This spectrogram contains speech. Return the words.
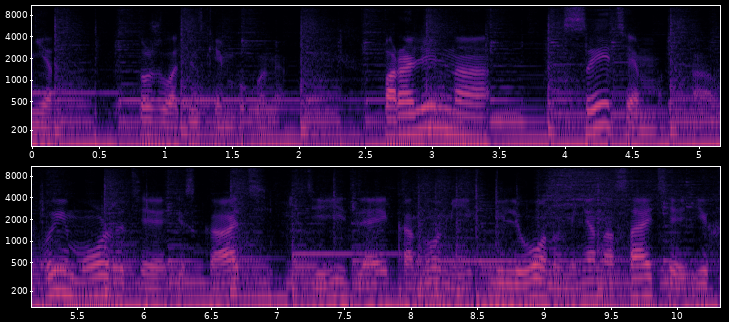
нет, тоже латинскими буквами. Параллельно с этим а, вы можете искать идеи для экономии. Их миллион. У меня на сайте их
